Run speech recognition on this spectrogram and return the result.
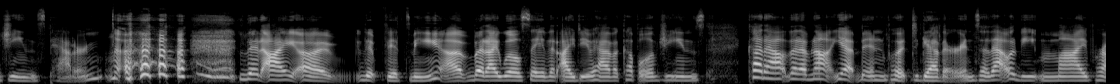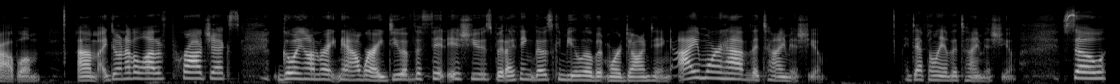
jeans pattern that I uh, that fits me. Uh, but I will say that I do have a couple of jeans cut out that have not yet been put together, and so that would be my problem. Um, I don't have a lot of projects going on right now where I do have the fit issues, but I think those can be a little bit more daunting. I more have the time issue. I definitely have the time issue. So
